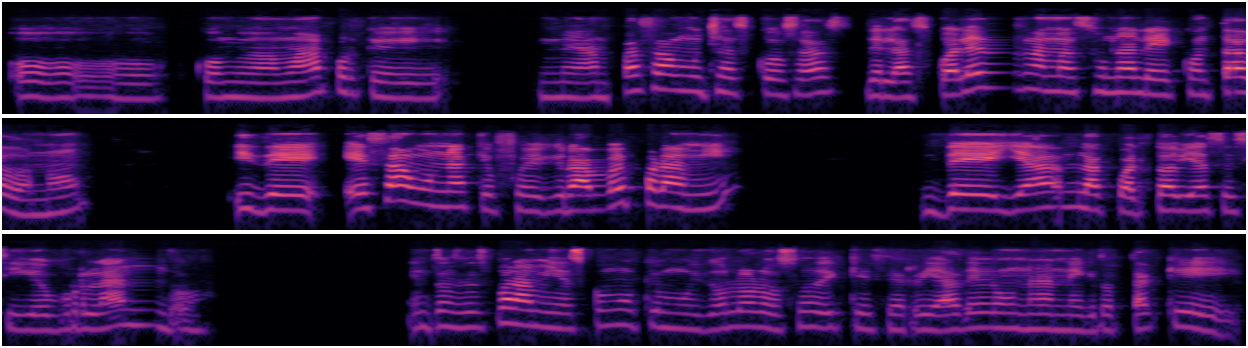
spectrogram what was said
o con mi mamá porque me han pasado muchas cosas de las cuales nada más una le he contado, ¿no? Y de esa una que fue grave para mí, de ella la cual todavía se sigue burlando. Entonces para mí es como que muy doloroso de que se ría de una anécdota que,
